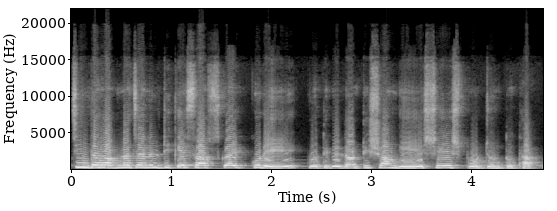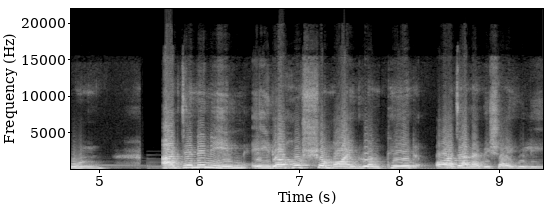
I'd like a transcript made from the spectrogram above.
চিন্তা ভাবনা চ্যানেলটিকে সাবস্ক্রাইব করে প্রতিবেদনটির সঙ্গে শেষ পর্যন্ত থাকুন। আর জেনে নিন এই রহস্যময় গ্রন্থের অজানা বিষয়গুলি।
